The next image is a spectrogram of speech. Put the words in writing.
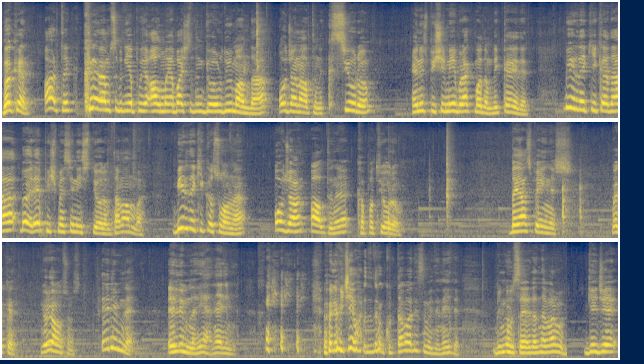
Bakın artık kremamsı bir yapıyı almaya başladığını gördüğüm anda ocağın altını kısıyorum. Henüz pişirmeyi bırakmadım. Dikkat edin. Bir dakika daha böyle pişmesini istiyorum tamam mı? Bir dakika sonra ocağın altını kapatıyorum. Beyaz peynir. Bakın görüyor musunuz? Elimle. Elimle yani elimle. Öyle bir şey vardı değil mi? Kurtlar Vadisi miydi neydi? Bilmiyorum seyredenler var mı? Gece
